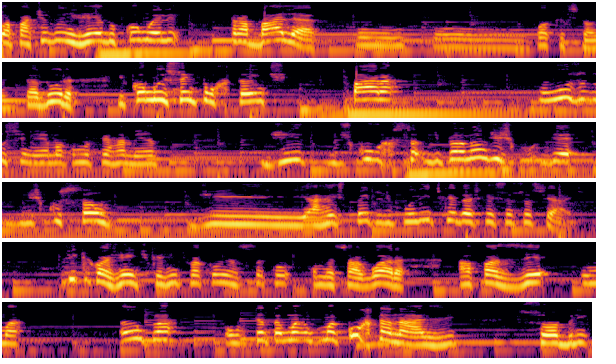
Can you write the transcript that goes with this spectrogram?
a partir do enredo, como ele trabalha com, com, com a questão da ditadura e como isso é importante para o uso do cinema como ferramenta de discussão, de pelo menos de discussão de, a respeito de política e das questões sociais. Fique com a gente que a gente vai começar, começar agora a fazer uma ampla, ou tentar uma, uma curta análise sobre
